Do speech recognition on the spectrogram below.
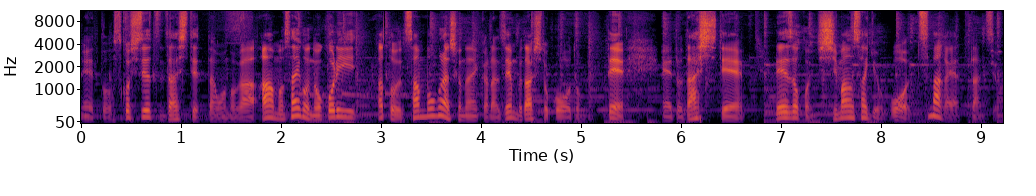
えーと、少しずつ出していったものがあもう最後残りあと3本ぐらいしかないから全部出しとこうと思って、えーと、出して冷蔵庫にしまう作業を妻がやってたんですよ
